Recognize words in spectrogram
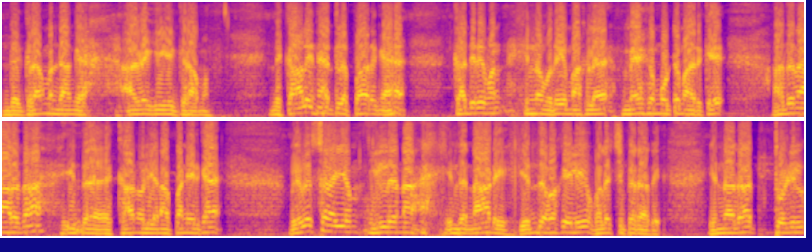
இந்த கிராமம் தாங்க அழகிய கிராமம். இந்த காலை நேரத்தில் பாருங்கள் கதிரவன் இன்னும் உதயமாகல. மேகமூட்டமாக இருக்குது அதனால தான் இந்த காணொலியை நான் பண்ணியிருக்கேன். விவசாயம் இல்லைன்னா இந்த நாடு எந்த வகையிலையும் வளர்ச்சி பெறாது. என்னதான் தொழில்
